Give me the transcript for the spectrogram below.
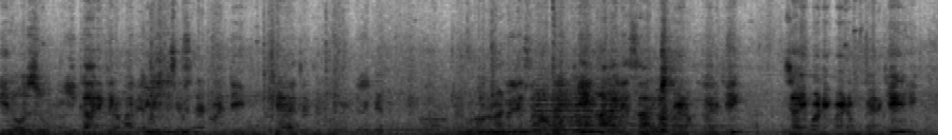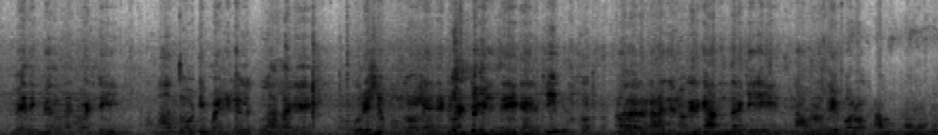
ఈరోజు ఈ కార్యక్రమానికి చేసినటువంటి ముఖ్య అతిథులు ఆ, గూడూరు జయమణి మేడం గారికి వేదిక మీద ఉన్నటువంటి నా తోటి మహిళలకు అలాగే పురుష పొంగవులైనటువంటి విజయ్ గారికి ఆ, రాజీవ్ గారికి అందరికీ నా హృదయపూర్వక నమస్కారాలు.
